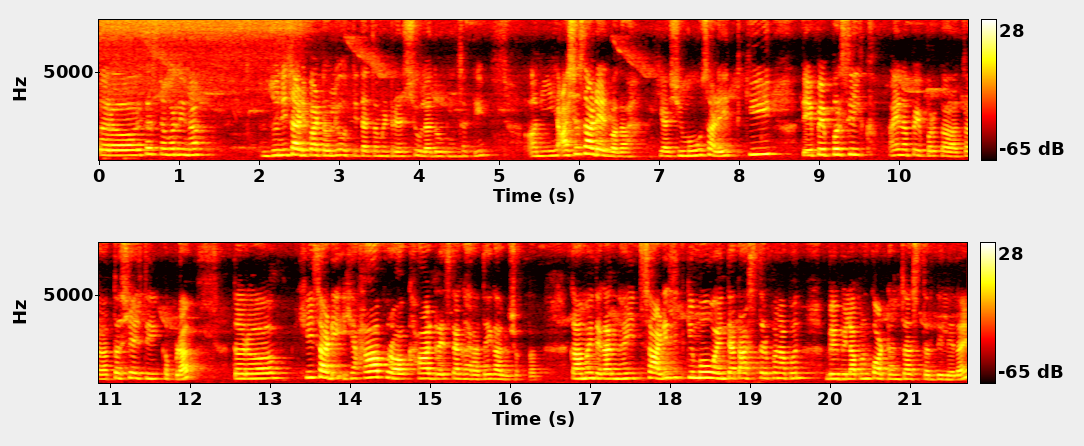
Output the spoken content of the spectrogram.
तर कस्टमरनी ना जुनी साडी पाठवली होती त्याचा मी ड्रेस शिवला दोघींसाठी. आणि अशा साड्या आहेत बघा ही अशी मऊ साडी आहेत की ते पेपर सिल्क आहे ना पेपर का तशी आहे ती कपडा. तर ही साडी हा फ्रॉक हा ड्रेस त्या घरातही घालू शकतात. का माहिती आहे? कारण ही साडीच इतकी मऊ आहे आणि त्यात अस्तर पण आपण बेबीला पण कॉटनचा अस्तर दिलेला आहे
